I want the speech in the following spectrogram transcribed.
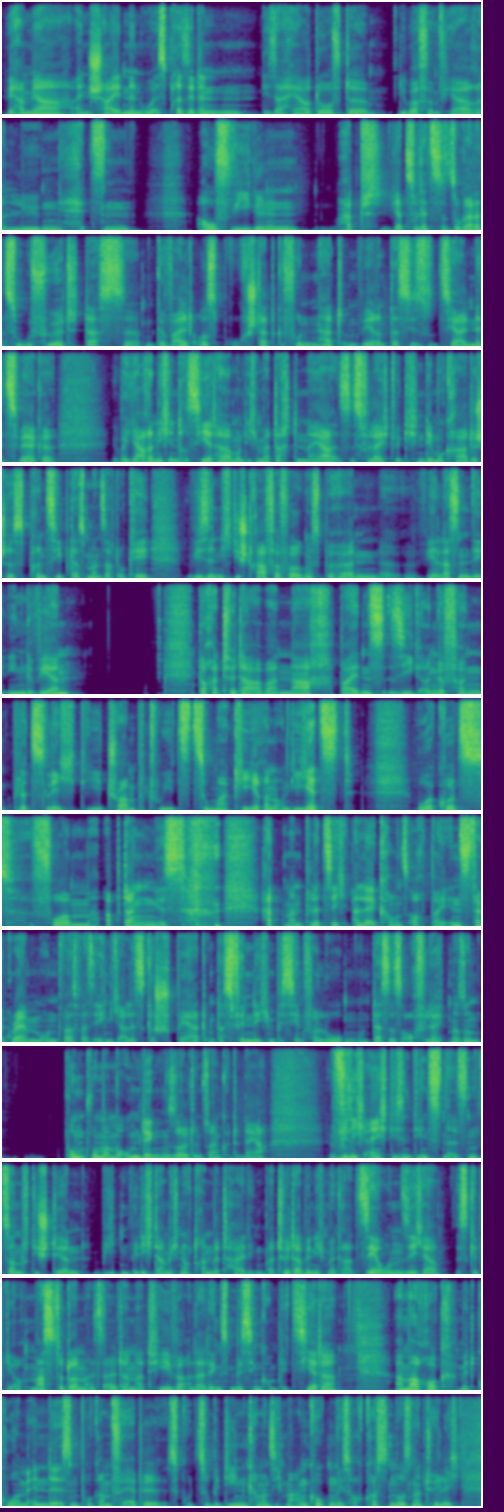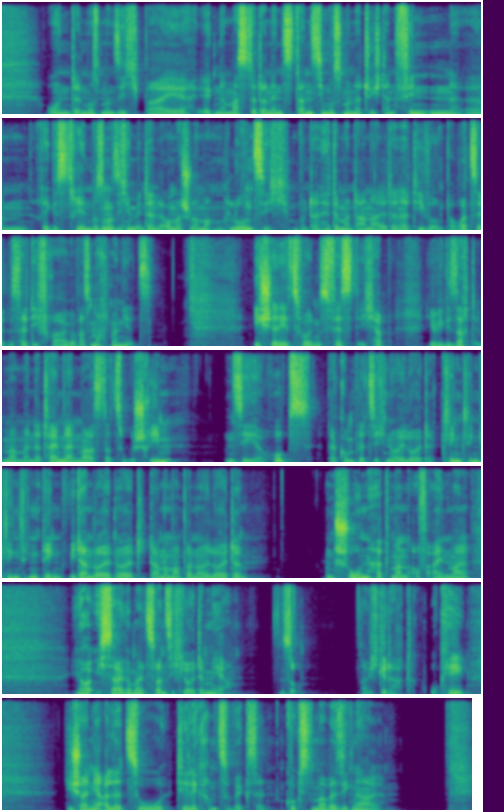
Wir haben ja einen scheidenden US-Präsidenten. Dieser Herr durfte über fünf Jahre lügen, hetzen, aufwiegeln, hat ja zuletzt sogar dazu geführt, dass äh, Gewaltausbruch stattgefunden hat und während das die sozialen Netzwerke über Jahre nicht interessiert haben und ich immer dachte, naja, es ist vielleicht wirklich ein demokratisches Prinzip, dass man sagt, okay, wir sind nicht die Strafverfolgungsbehörden, äh, wir lassen ihnen gewähren. Doch hat Twitter aber nach Bidens Sieg angefangen, plötzlich die Trump-Tweets zu markieren. Und jetzt wo er kurz vorm Abdanken ist, hat man plötzlich alle Accounts auch bei Instagram und was weiß ich nicht alles gesperrt. Und das finde ich ein bisschen verlogen. Und das ist auch vielleicht mal so ein Punkt, wo man mal umdenken sollte und sagen könnte, naja, will ich eigentlich diesen Diensten als Nutzer noch die Stirn bieten? Will ich da mich noch dran beteiligen? Bei Twitter bin ich mir gerade sehr unsicher. Es gibt ja auch Mastodon als Alternative, allerdings ein bisschen komplizierter. Amarok mit Q am Ende ist ein Programm für Apple, ist gut zu bedienen, kann man sich mal angucken, ist auch kostenlos natürlich. Und dann muss man sich bei irgendeiner Mastodon-Instanz, die muss man natürlich dann finden, ähm, registrieren. Muss man sich im Internet auch mal schlau machen. Lohnt sich. Und dann hätte man da eine Alternative. Und bei WhatsApp ist halt die Frage, was macht man jetzt? Ich stelle jetzt folgendes fest: Ich habe ja, wie gesagt, immer in meiner Timeline mal was dazu geschrieben und sehe, hups, da kommen plötzlich neue Leute. Kling, kling, kling, kling, kling, wieder neue Leute, da nochmal ein paar neue Leute. Und schon hat man auf einmal, ja, ich sage mal 20 Leute mehr. So, habe ich gedacht, okay, die scheinen ja alle zu Telegram zu wechseln. Guckst du mal bei Signal.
